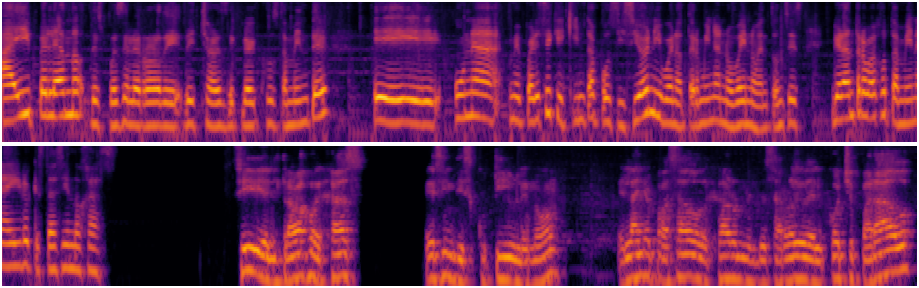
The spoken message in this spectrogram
ahí peleando después del error de, Charles Leclerc justamente. Eh, una, me parece que quinta posición y bueno, termina noveno. Entonces, gran trabajo también ahí lo que está haciendo Haas. Sí, el trabajo de Haas es indiscutible, ¿no? El año pasado dejaron el desarrollo del coche parado,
